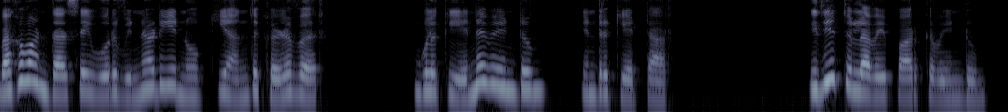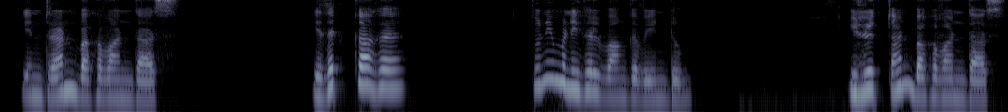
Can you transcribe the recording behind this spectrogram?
பகவான்தாஸை ஒரு வினாடியை நோக்கி அந்த கிழவர் உங்களுக்கு என்ன வேண்டும்? என்று கேட்டார். இதயத்துல்லாவை பார்க்க வேண்டும் என்றான் பகவான்தாஸ். எதற்காக? துணிமணிகள் வாங்க வேண்டும். இழுத்தான் பகவான்தாஸ்.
